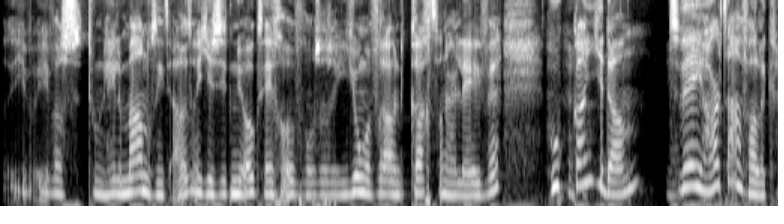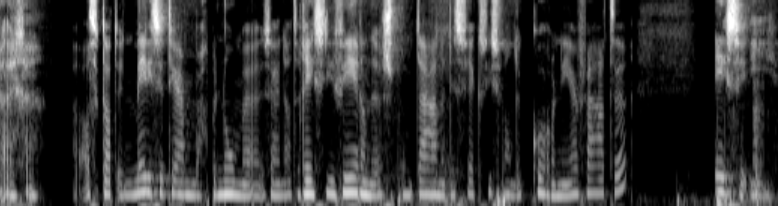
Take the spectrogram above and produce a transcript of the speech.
je, je, was toen helemaal nog niet oud, want je zit nu ook tegenover ons als een jonge vrouw in de kracht van haar leven. Hoe kan je dan ja. twee hartaanvallen krijgen? Als ik dat in medische termen mag benoemen, zijn dat recidiverende spontane dissecties van de coroneervaten. ECI,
